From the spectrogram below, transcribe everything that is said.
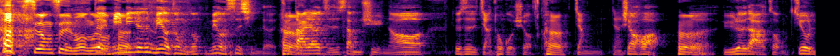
事中事，梦中 梦，对，明明就是没有这种东没有事情的，就大家只是上去，然后就是讲脱口秀，讲讲笑话，呃，娱乐大众，结果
